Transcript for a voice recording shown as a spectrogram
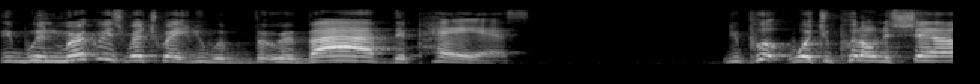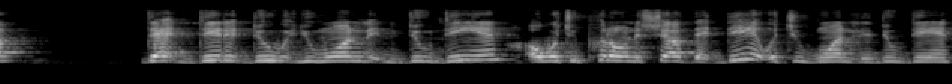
When Mercury is retrograde, you revive the past. You put what you put on the shelf, that didn't do what you wanted it to do then, or what you put on the shelf that did what you wanted to do then,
